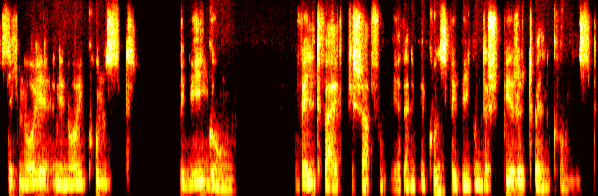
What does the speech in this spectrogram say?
sich neue, eine neue Kunstbewegung weltweit geschaffen wird, eine Kunstbewegung der spirituellen Kunst.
